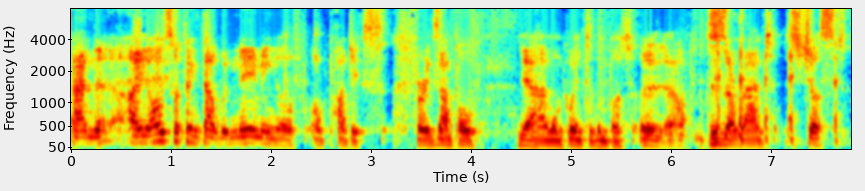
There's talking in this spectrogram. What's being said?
and I also think that with naming of, of projects, for example, yeah, I won't go into them, but uh, this is a rant. It's just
